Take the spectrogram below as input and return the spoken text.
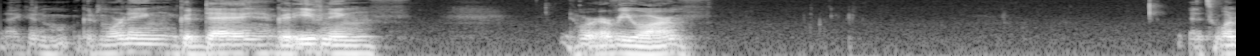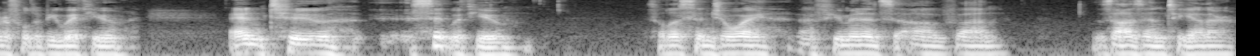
Uh, Good, good morning, good day, good evening, wherever you are. It's wonderful to be with you and to sit with you. So let's enjoy a few minutes of um, zazen together.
